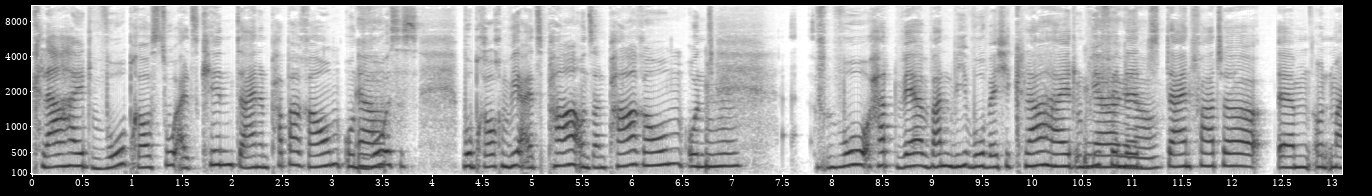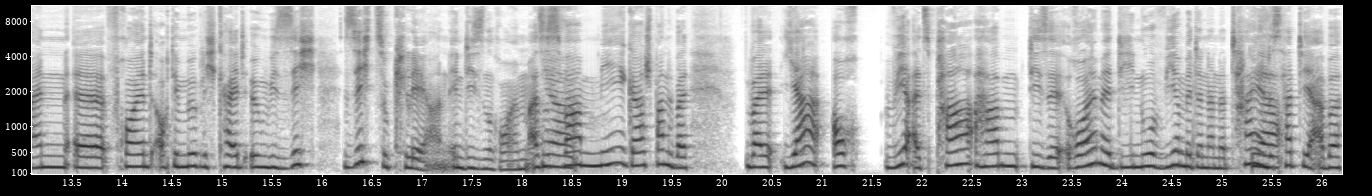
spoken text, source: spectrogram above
Klarheit, wo brauchst du als Kind deinen Papa-Raum und Ja. wo ist es, wo brauchen wir als Paar unseren Paarraum und Mhm. wo hat wer wann wie wo welche Klarheit und wie Ja, findet genau. dein Vater ähm, und mein äh, Freund auch die Möglichkeit irgendwie sich sich zu klären in diesen Räumen. Also es Ja. war mega spannend, weil weil ja auch wir als Paar haben diese Räume, die nur wir miteinander teilen. Ja. Das hat dir aber,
